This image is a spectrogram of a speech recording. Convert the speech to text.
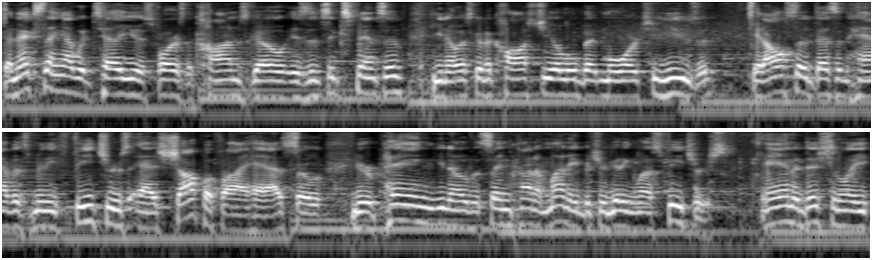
The next thing I would tell you as far as the cons go is it's expensive. You know it's going to cost you a little bit more to use it it also doesn't have as many features as Shopify has so you're paying you know the same kind of money but you're getting less features and additionally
